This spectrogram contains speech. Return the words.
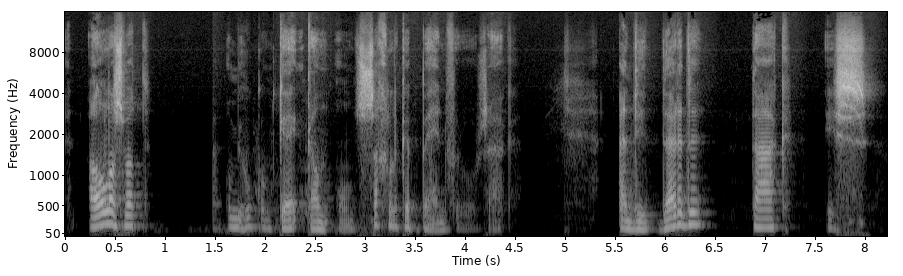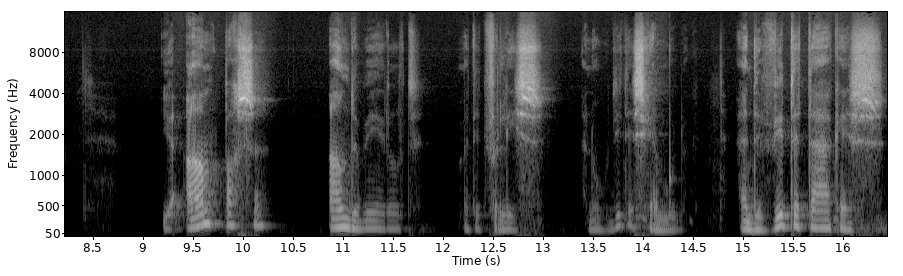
En alles wat om je hoek komt kijken, kan ontzaglijke pijn veroorzaken. En die derde taak is je aanpassen aan de wereld met dit verlies. En ook dit is heel moeilijk. En de vierde taak is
